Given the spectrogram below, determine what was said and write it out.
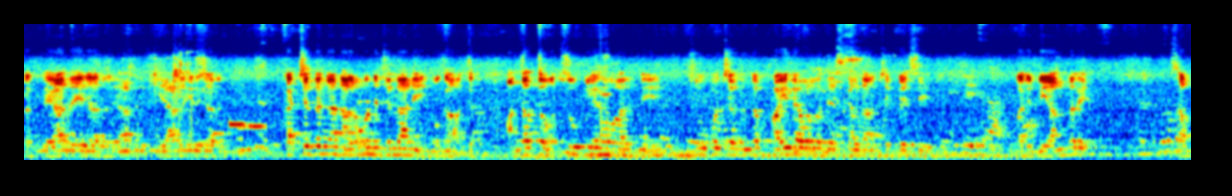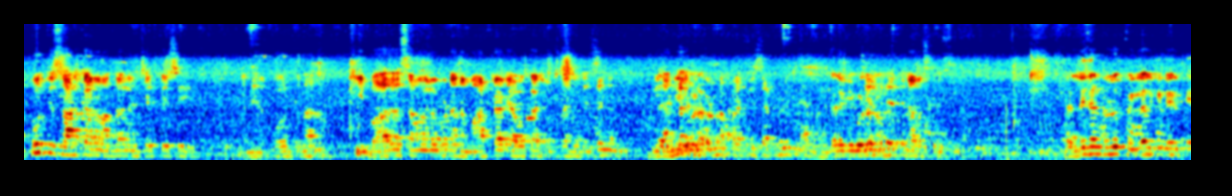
డాక్టర్ యాదయ్య గారు యాదగిరి యాదగిరి గారు. ఖచ్చితంగా నల్గొండ జిల్లాని ఒక అందత్వం చూపు లేని వారిని చూపు వచ్చే విధంగా పై లెవెల్లో తీసుకెళ్దామని చెప్పేసి మరి మీ అందరి సంపూర్తి సహకారం అందాలని చెప్పేసి నేను కోరుతున్నాను. ఈ బాధా సమయంలో కూడా నన్ను మాట్లాడే అవకాశం ఇచ్చినందుకు నిజంగా ప్రతి సభ్యుడికి నమస్కరిస్తున్నాను. తల్లిదండ్రులు పిల్లలకి నేర్పే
